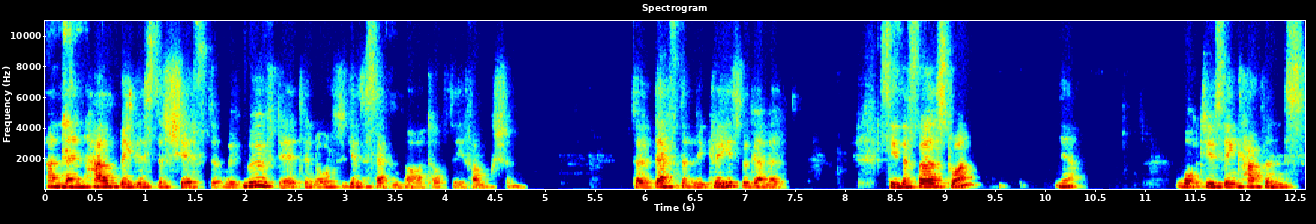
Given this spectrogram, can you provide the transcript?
And then how big is the shift that we've moved it in order to give the second part of the function. So definitely, please, we're going to see the first one. Yeah. What do you think happens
